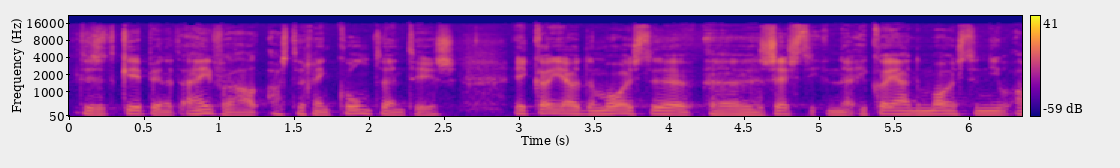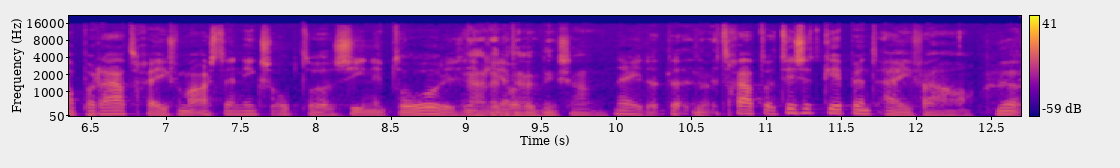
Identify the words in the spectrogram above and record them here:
Het is het kip en het ei verhaal. Als er geen content is... Ik kan jou de mooiste, eh 16, nee, ik kan jou de mooiste nieuw apparaat geven, maar als er niks op te zien en te horen is... Nou, denk daar heb ik ja, ook niks aan. Nee, dat. Het, gaat, het is het kip en het ei verhaal. Ja.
